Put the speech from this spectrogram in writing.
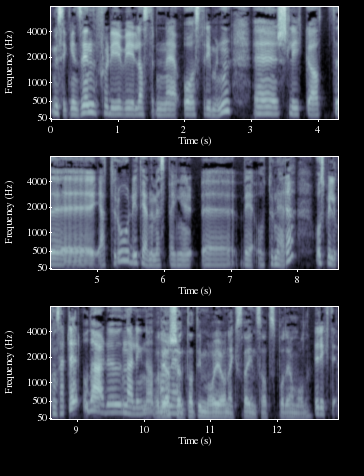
musikken sin fordi vi laster den ned og streamer den, eh, slik at eh, jeg tror de tjener mest penger ved å turnere og spille konserter, og da er det nærliggende at Og de har skjønt at de må gjøre en ekstra innsats på det området? Riktig.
